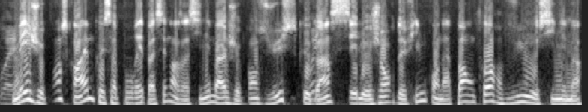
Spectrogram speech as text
Ouais. Mais je pense quand même que ça pourrait passer dans un cinéma. Je pense juste que Oui. ben c'est le genre de film qu'on n'a pas encore vu au cinéma.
